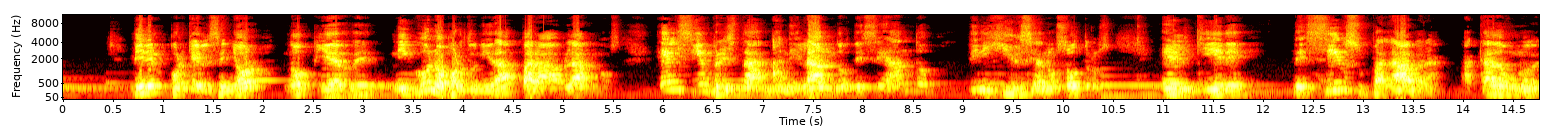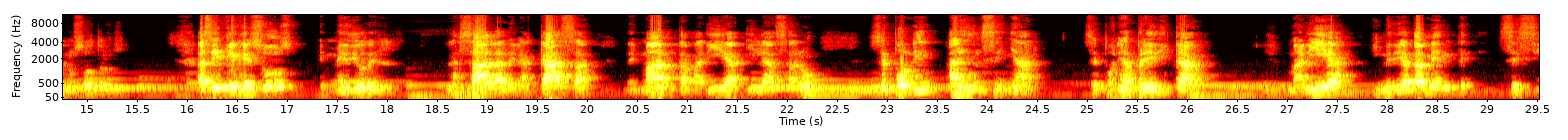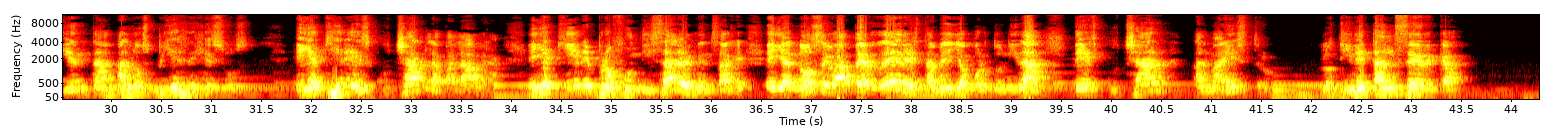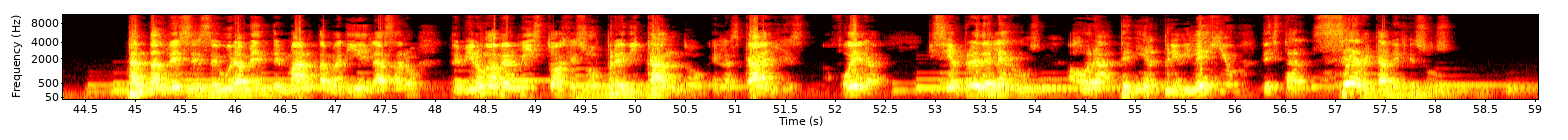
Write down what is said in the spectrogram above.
Miren, porque el Señor no pierde ninguna oportunidad para hablarnos. Él siempre está anhelando, deseando dirigirse a nosotros. Él quiere decir su palabra a cada uno de nosotros. Así que Jesús, en medio de la sala, de la casa de Marta, María y Lázaro, se pone a enseñar, se pone a predicar. María inmediatamente se sienta a los pies de Jesús. Ella quiere escuchar la palabra, ella quiere profundizar el mensaje, ella no se va a perder esta bella oportunidad de escuchar al Maestro. Lo tiene tan cerca Tantas veces seguramente Marta, María y Lázaro debieron haber visto a Jesús predicando en las calles, afuera, y siempre de lejos. Ahora tenía el privilegio de estar cerca de Jesús.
